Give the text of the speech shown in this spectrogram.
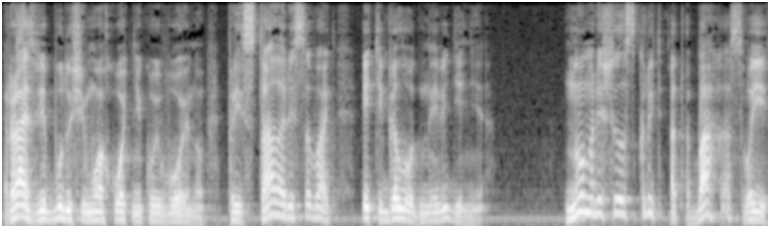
Разве будущему охотнику и воину пристало рисовать эти голодные видения? Ном решил скрыть от Абаха свои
